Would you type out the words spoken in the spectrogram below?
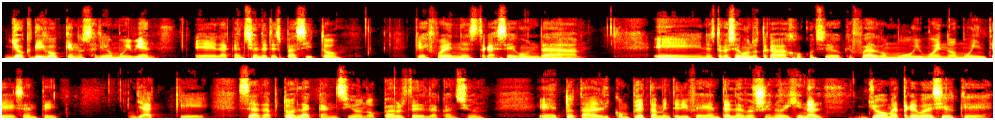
yo digo que nos salió muy bien. Eh, la canción de Despacito, que fue nuestra segunda eh, nuestro segundo trabajo considero que fue algo muy bueno, muy interesante. ya que se adaptó la canción o parte de la canción eh, total y completamente diferente a la versión original. Yo me atrevo a decir que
